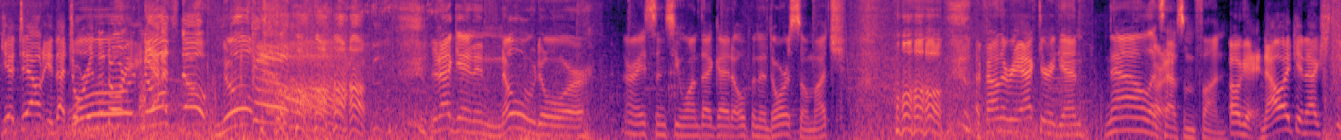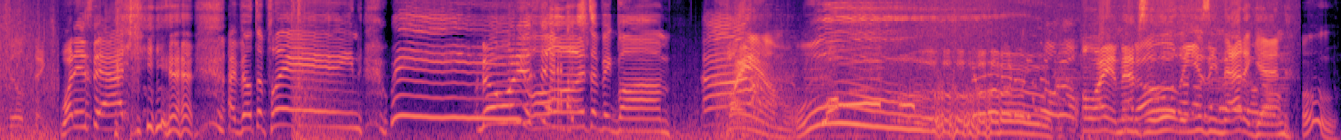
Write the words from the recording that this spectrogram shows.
Get down in that door. in the door. No. Yes. No. No! You're not getting in no door. All right, since you want that guy to open the door so much. Oh, I found the reactor again. Now let's right. have some fun. Okay, now I can actually build things. What is that? I built a plane. Whee! No, what is oh, that? it's a big bomb. Ah! Bam! Woo! no, no. Oh, I am absolutely no, no, using no, that no, no. again. Ooh.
